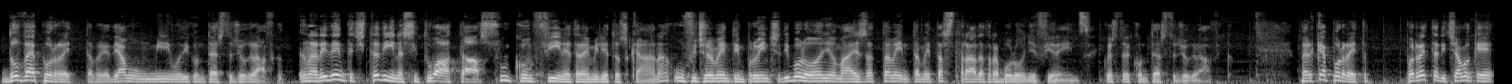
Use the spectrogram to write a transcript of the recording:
Dov'è Porretta? Perché diamo un minimo di contesto geografico. È una ridente cittadina situata sul confine tra Emilia e Toscana, ufficialmente in provincia di Bologna, ma esattamente a metà strada tra Bologna e Firenze. Questo è il contesto geografico. Perché Porretta? Porretta diciamo che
